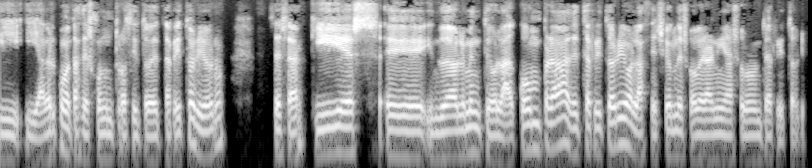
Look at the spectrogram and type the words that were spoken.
y, a ver cómo te haces con un trocito de territorio, ¿no? Entonces aquí es eh, indudablemente o la compra de territorio o la cesión de soberanía sobre un territorio.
